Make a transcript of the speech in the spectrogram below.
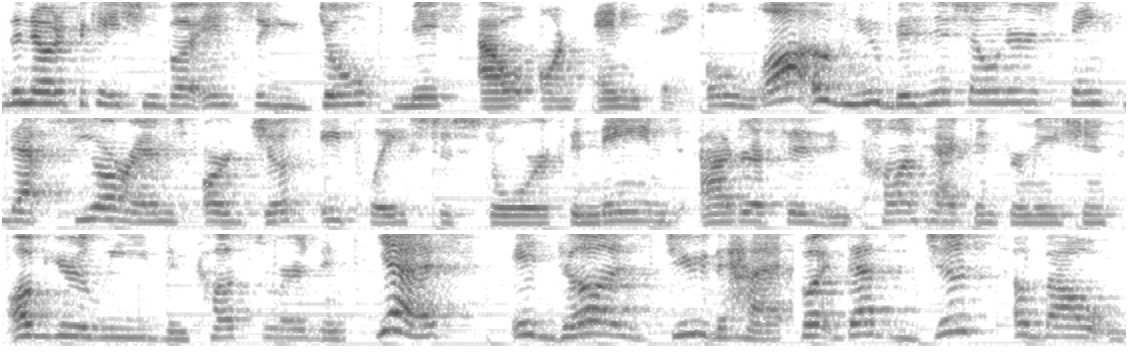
the notification button so you don't miss out on anything. A lot of new business owners think that CRMs are just a place to store the names, addresses, and contact information of your leads and customers. And yes, it does do that, but that's just about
